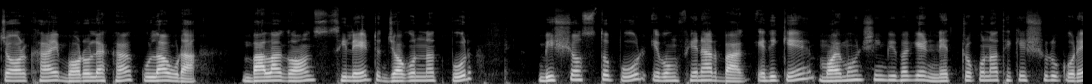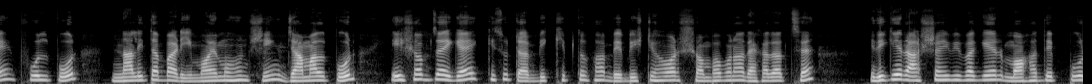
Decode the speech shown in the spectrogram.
চরখায়, বড়লেখা, কুলাউড়া, বালাগঞ্জ, সিলেট, জগন্নাথপুর, বিশ্বস্তপুর এবং ফেনারবাগ। এদিকে ময়মনসিংহ বিভাগের নেত্রকোনা থেকে শুরু করে ফুলপুর, নালিতাবাড়ি, ময়মনসিংহ, জামালপুর এইসব জায়গায় কিছুটা বিক্ষিপ্তভাবে বৃষ্টি হওয়ার সম্ভাবনা দেখা যাচ্ছে। এদিকে রাজশাহী বিভাগের মহাদেবপুর,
